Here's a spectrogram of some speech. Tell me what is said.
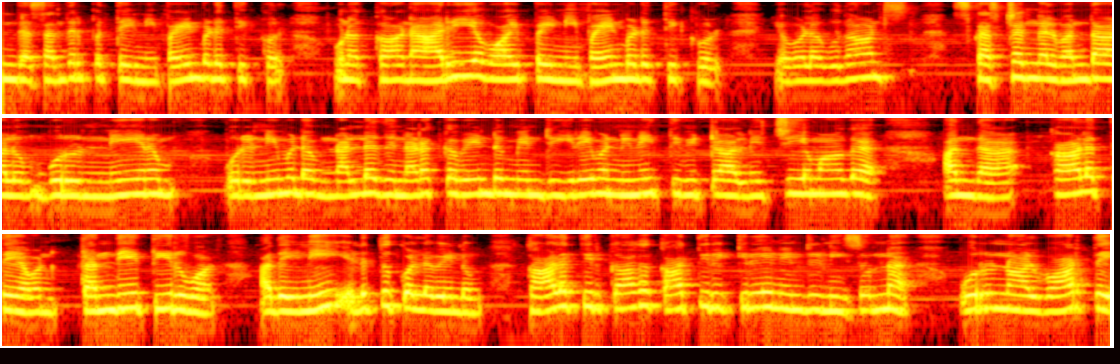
இந்த சந்தர்ப்பத்தை நீ பயன்படுத்திக்கொள். உனக்கான அரிய வாய்ப்பை நீ பயன்படுத்திக்கொள். எவ்வளவுதான் கஷ்டங்கள் வந்தாலும் ஒரு நேரம் ஒரு நிமிடம் நல்லது நடக்க வேண்டும் என்று இறைவன் நினைத்து விட்டால் நிச்சயமாக அந்த காலத்தை அவன் தந்தே தீருவான். அதை நீ எடுத்துக்கொள்ள வேண்டும். காலத்திற்காக காத்திருக்கிறேன் என்று நீ சொன்ன ஒரு நாள் வார்த்தை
